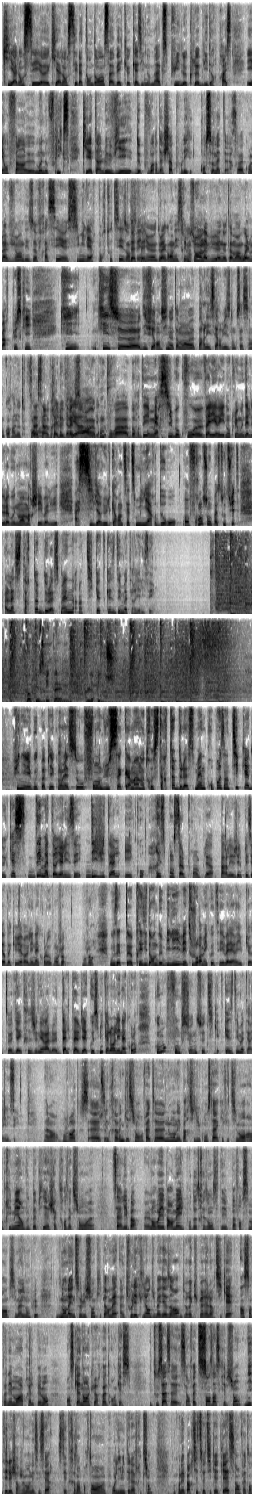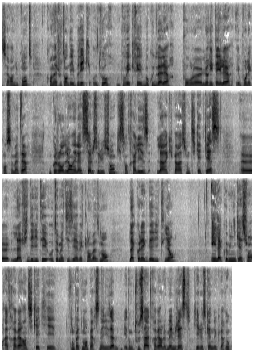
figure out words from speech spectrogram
qui, a lancé, qui a lancé la tendance avec Casino Max, puis le club Leader Price et enfin Monoflix, qui est un levier de pouvoir d'achat pour les consommateurs. C'est vrai qu'on l'a vu, hein, des offres assez similaires pour toutes ces enseignes de la grande distribution. On a vu notamment Walmart Plus qui qui qui se euh, différencie notamment euh, par les services. Donc ça, c'est encore un autre point ça, c'est un vrai levier euh, qu'on pourra aborder. Merci beaucoup Valérie. Donc le modèle de l'abonnement, un marché évalué à 6,47 milliards d'euros en France. On passe tout de suite à la start-up de la semaine, un ticket de caisse dématérialisé. Focus Retail, le pitch. Fini les bouts de papier qu'on laisse au fond du sac à main. Notre start-up de la semaine propose un ticket de caisse dématérialisé, digital et éco-responsable. Pour en parler, j'ai le plaisir d'accueillir euh, Léna Crollo. Bonjour. Bonjour. Vous êtes euh, présidente de Believe et toujours à mes côtés Valérie Piotte, euh, directrice générale d'Altavia Cosmique. Alors Léna Crollo, comment fonctionne ce ticket de caisse dématérialisé? Alors, bonjour à tous. c'est une très bonne question. En fait, nous, on est parti du constat qu'effectivement, imprimer un bout de papier à chaque transaction, ça allait pas. Euh, l'envoyer par mail pour d'autres raisons, c'était pas forcément optimal non plus. Donc nous, on a une solution qui permet à tous les clients du magasin de récupérer leur ticket instantanément après le paiement en scannant un QR code en caisse. Et tout ça, c'est en fait sans inscription ni téléchargement nécessaire. C'était très important euh, pour limiter la friction. Donc on est parti de ce ticket de caisse et en fait on s'est rendu compte qu'en ajoutant des briques autour, on pouvait créer beaucoup de valeur pour le, retailer et pour les consommateurs. Donc aujourd'hui on est la seule solution qui centralise la récupération de tickets de caisse, euh, la fidélité automatisée avec l'embasement, la collecte d'avis clients et la communication à travers un ticket qui est complètement personnalisable. Et donc tout ça à travers le même geste qui est le scan de QR. Donc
